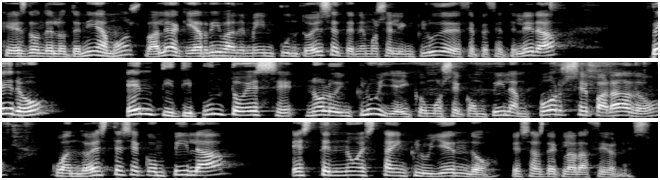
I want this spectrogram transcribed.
que es donde lo teníamos, ¿vale? Aquí arriba de main.s tenemos el include de cpc telera, pero entity.s no lo incluye, y como se compilan por separado, cuando este se compila, este no está incluyendo esas declaraciones.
